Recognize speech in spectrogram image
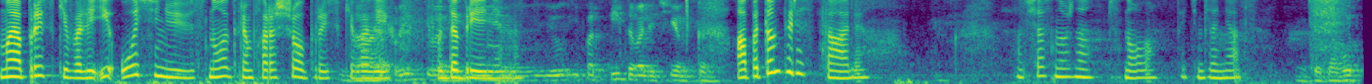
Мы опрыскивали и осенью, и весной, прям хорошо опрыскивали да, их удобрениями. И, и, и подпитывали чем-то. А потом перестали. Вот сейчас нужно снова этим заняться. Вот это вот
